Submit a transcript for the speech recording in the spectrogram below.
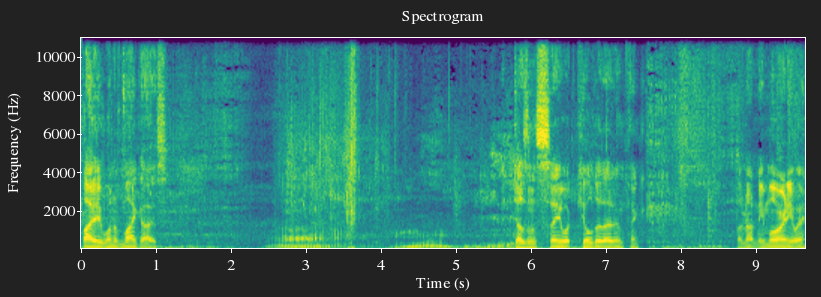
by one of my guys? doesn't say what killed it, I don't think. Well, not anymore anyway.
